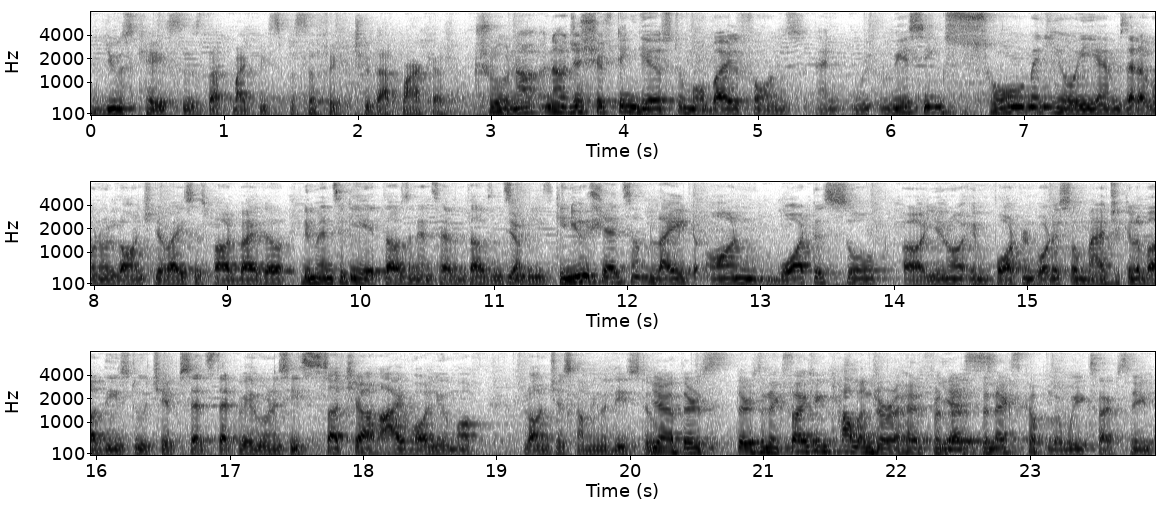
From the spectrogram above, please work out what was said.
use cases that might be specific to that market. True. Now, now just shifting gears to mobile phones, and we are seeing so many OEMs that are going to launch devices powered by the Dimensity 8000 and 7000 series. Can you shed some light on what is so, uh, you know, important, what is so magical about these two chipsets that we're going to see such a high volume of launches coming with these two? Yeah, there's there's an exciting calendar ahead for yes. the, the next couple of weeks. I've seen,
